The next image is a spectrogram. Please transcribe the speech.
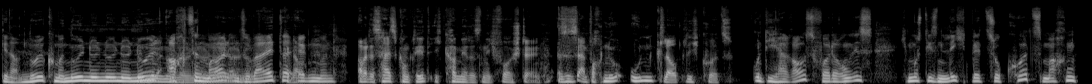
Genau, 0,00000, 18 Mal und so weiter. Genau. Irgendwann. Aber das heißt konkret, ich kann mir das nicht vorstellen. Es ist einfach nur unglaublich kurz. Und die Herausforderung ist, ich muss diesen Lichtblitz so kurz machen,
